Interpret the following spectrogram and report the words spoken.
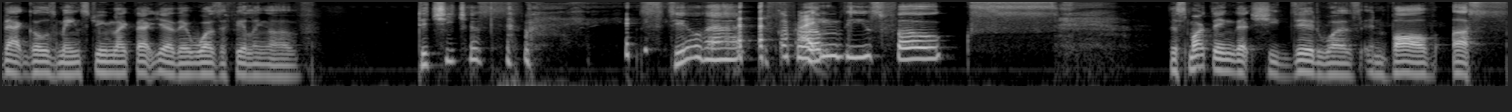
that goes mainstream like that, yeah, there was a feeling of, did she just steal that from these folks? The smart thing that she did was involve us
